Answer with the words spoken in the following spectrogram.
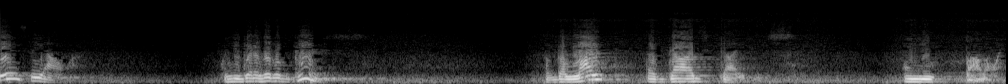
is the hour when you get a little glimpse of the light of God's guidance and you follow it.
